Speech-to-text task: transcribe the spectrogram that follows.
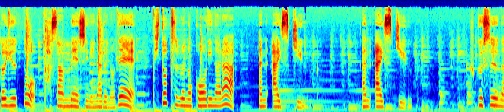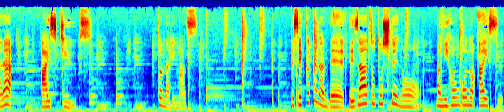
というと加算名詞になるので一粒の氷なら an ice cube an ice cube 複数なら ice cubes となりますでせっかくなんでデザートとしての、まあ、日本語のアイス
